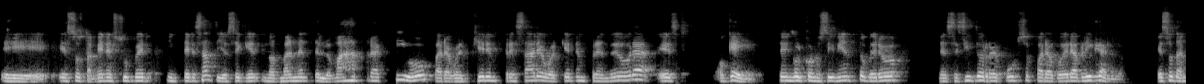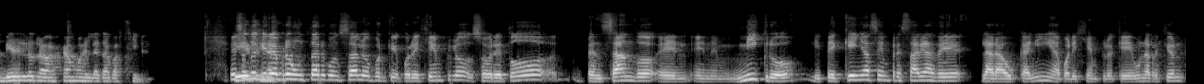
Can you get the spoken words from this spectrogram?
Eh, eso también es súper interesante. Yo sé que normalmente lo más atractivo para cualquier empresario cualquier emprendedora es, ok, tengo el conocimiento, pero necesito recursos para poder aplicarlo. Eso también lo trabajamos en la etapa final. Eso te quería preguntar, Gonzalo, porque, por ejemplo, sobre todo pensando en, en, micro y pequeñas empresarias de la Araucanía, por ejemplo, que es una región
